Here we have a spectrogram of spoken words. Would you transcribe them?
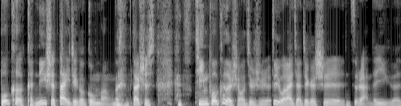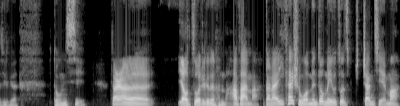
播客肯定是带这个功能的。但是听播客的时候，就是对于我来讲，这个是很自然的一个这个东西。当然了要做这个很麻烦嘛。本来一开始我们都没有做章节嘛。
